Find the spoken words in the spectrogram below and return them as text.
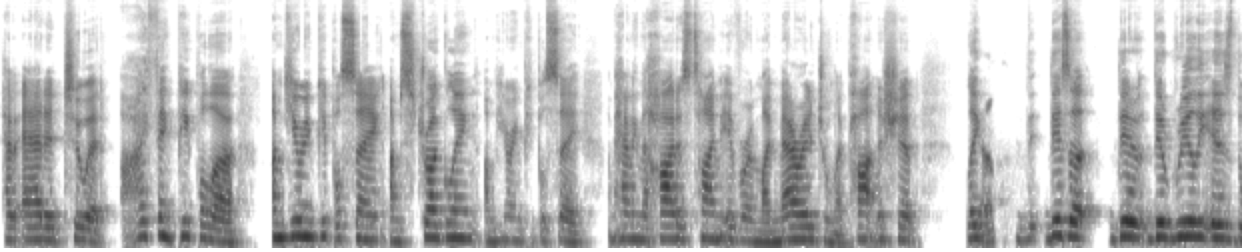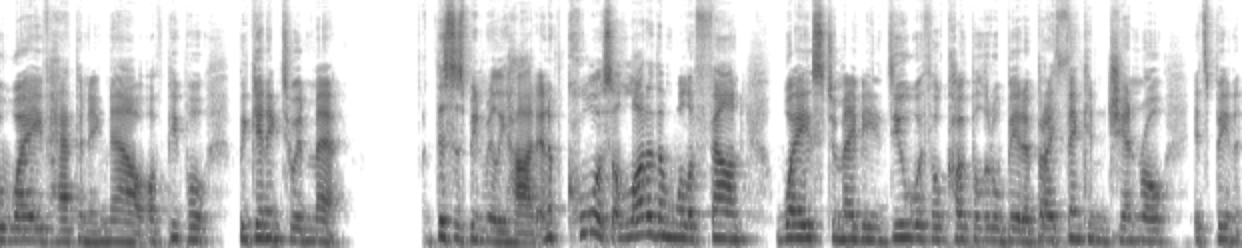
have added to it i think people are i'm hearing people saying i'm struggling. I'm hearing people say i'm having the hardest time ever in my marriage or my partnership. Like th- there's a there there really is the wave happening now of people beginning to admit this has been really hard. And of course, a lot of them will have found ways to maybe deal with or cope a little better. But I think in general, it's been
